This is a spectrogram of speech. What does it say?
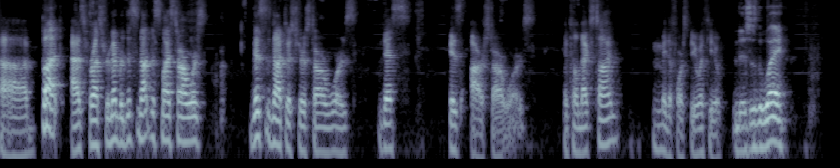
Uh, but as for us, remember, this is not just my Star Wars. This is not just your Star Wars. This is our Star Wars. Until next time, may the force be with you. This is the way.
